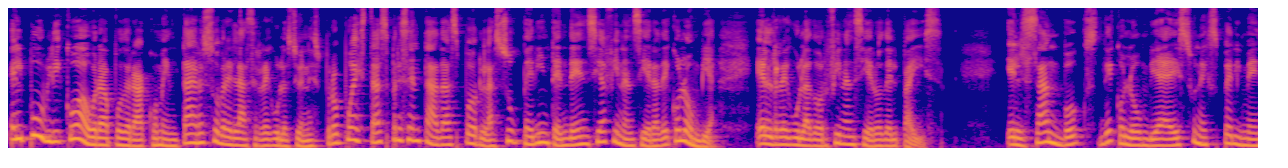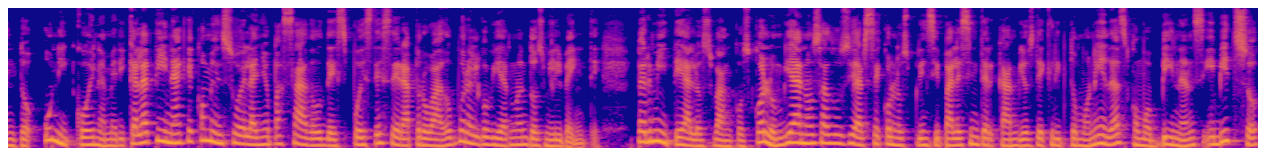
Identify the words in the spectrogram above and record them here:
El público ahora podrá comentar sobre las regulaciones propuestas presentadas por la Superintendencia Financiera de Colombia, el regulador financiero del país. El Sandbox de Colombia es un experimento único en América Latina que comenzó el año pasado después de ser aprobado por el gobierno en 2020. Permite a los bancos colombianos asociarse con los principales intercambios de criptomonedas como Binance y Bitso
